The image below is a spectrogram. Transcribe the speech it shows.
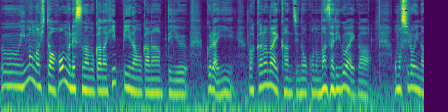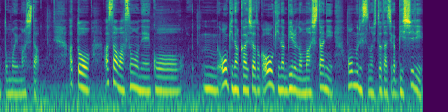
うん今の人はホームレスなのかなヒッピーなのかなっていうぐらいわからない感じのこの混ざり具合が面白いなと思いました。あと朝はそうねこううん、大きな会社とか大きなビルの真下にホームレスの人たちがびっしり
